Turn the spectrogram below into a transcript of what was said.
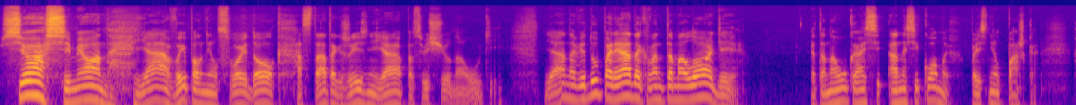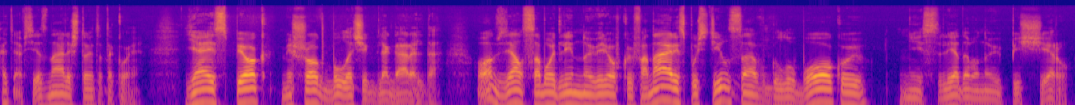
все, Семен, я выполнил свой долг. Остаток жизни я посвящу науке. Я наведу порядок в энтомологии. Это наука о, си- о насекомых, пояснил Пашка, хотя все знали, что это такое. Я испек мешок булочек для Гарольда. Он взял с собой длинную веревку и фонарь и спустился в глубокую, неисследованную пещеру —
